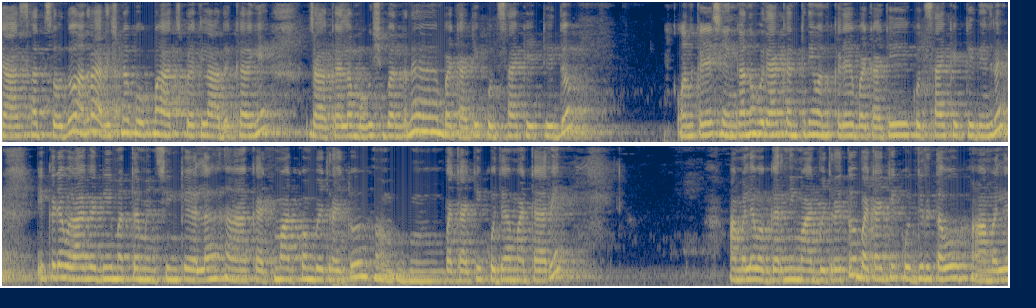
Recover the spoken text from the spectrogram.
ಗ್ಯಾಸ್ ಹಚ್ಚೋದು ಅಂದರೆ ಅರಿಶಿನ ಕುಂಕುಮ ಹಚ್ಬೇಕಲ್ಲ, ಅದಕ್ಕಾಗಿ ಜಳಕ ಎಲ್ಲ ಮುಗಿಸಿ ಬಂದನೆ ಬಟಾಟಿ ಕುದ್ಸಾಕಿ ಇಟ್ಟಿದ್ದು. ಒಂದು ಕಡೆ ಶೇಂಗಾನು ಹುರ್ಯಾಕಂತೀನಿ ಒಂದು ಕಡೆ ಬಟಾಟಿ ಕುದ್ಸಾಕಿ ಇಟ್ಟಿದ್ದೀನಿ ರೀ ಈ ಕಡೆ ಉಳ್ಳಾಗಡ್ಡಿ ಮತ್ತು ಮೆಣಸಿನ್ಕಾಯಿ ಎಲ್ಲ ಕಟ್ ಮಾಡ್ಕೊಂಬಿಟ್ರಾಯ್ತು ಬಟಾಟಿ ಕುದಿಯೋ ಮಟ್ಟ ರೀ ಆಮೇಲೆ ಒಗ್ಗರಣೆ ಮಾಡಿಬಿಟ್ರಾಯ್ತು ಬಟಾಟಿ ಕುದ್ದಿರ್ತಾವೆ, ಆಮೇಲೆ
